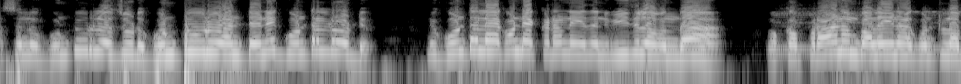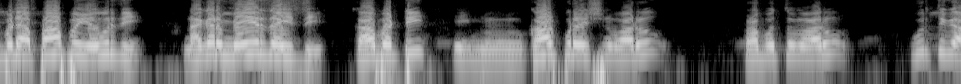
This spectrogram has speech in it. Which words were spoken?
అసలు నువ్వు గుంటూరులో చూడు గుంటూరు అంటేనే గుంటల రోడ్డు. నువ్వు గుంట లేకుండా ఎక్కడన్నా ఏదైనా వీధిలో ఉందా? ఒక ప్రాణం బలైన గుంటలో పడి ఆ పాపం ఎవరిది? నగర మేయర్ది అయింది కాబట్టి కార్పొరేషన్ వారు ప్రభుత్వం వారు పూర్తిగా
